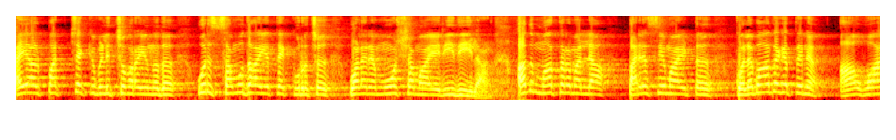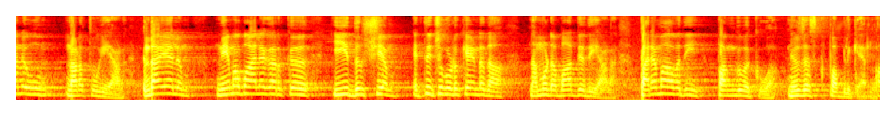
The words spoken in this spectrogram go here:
അയാൾ പച്ചയ്ക്ക് വിളിച്ചു പറയുന്നത് ഒരു സമുദായത്തെക്കുറിച്ച് വളരെ മോശമായ രീതിയിലാണ്. അത് മാത്രമല്ല പരസ്യമായിട്ട് കൊലപാതകത്തിന് ആഹ്വാനവും നടത്തുകയാണ്. എന്തായാലും നിയമപാലകർക്ക് ഈ ദൃശ്യം എത്തിച്ചു കൊടുക്കേണ്ടത് നമ്മുടെ ബാധ്യതയാണ്. പരമാവധി പങ്കുവെക്കുക. News desk public Kerala.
